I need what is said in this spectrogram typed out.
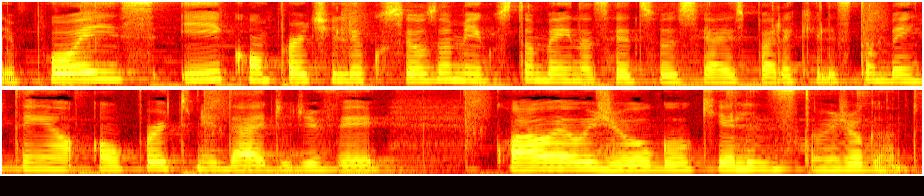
depois e compartilha com seus amigos também nas redes sociais para que eles também tenham a oportunidade de ver qual é o jogo que eles estão jogando.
